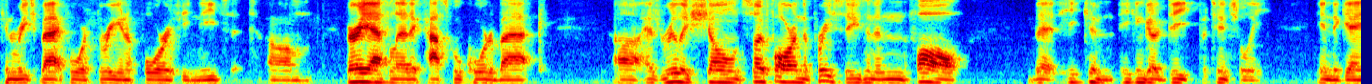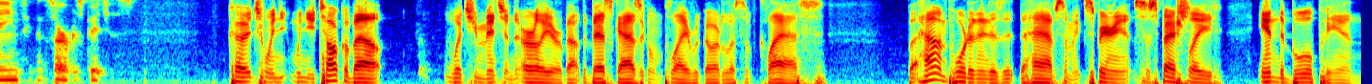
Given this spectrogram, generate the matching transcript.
Can reach back for a three and a four if he needs it. Um, very athletic high school quarterback. Uh, has really shown so far in the preseason and in the fall that he can he can go deep potentially in the games and can serve his pitches. Coach, when when you talk about what you mentioned earlier about the best guys are going to play regardless of class, but how important is it to have some experience, especially in the bullpen?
